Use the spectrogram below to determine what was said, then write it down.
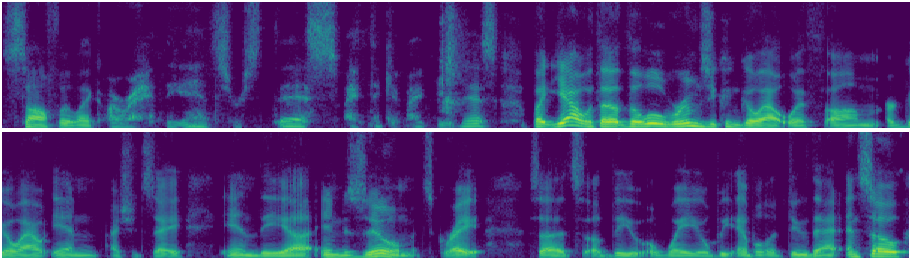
softly like, "All right, the answer is this. I think it might be this." But yeah, with the, the little rooms you can go out with, um, or go out in, I should say, in the uh, in Zoom, it's great. So it's a, be a way you'll be able to do that. And so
